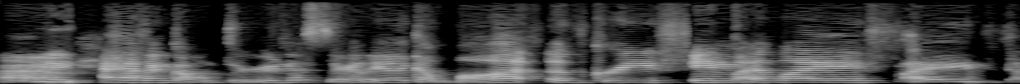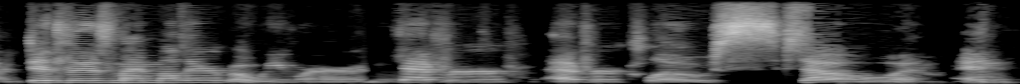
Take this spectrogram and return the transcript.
Um, I haven't gone through necessarily like a lot of grief in my life. I, I did lose my mother, but we were never ever close. So, and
